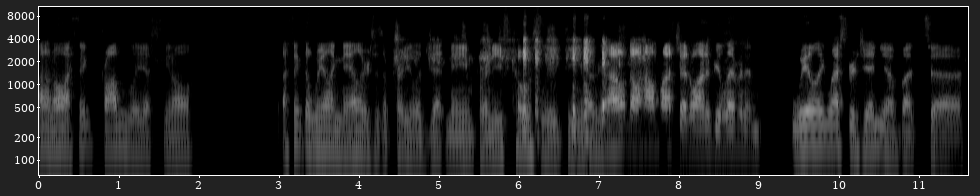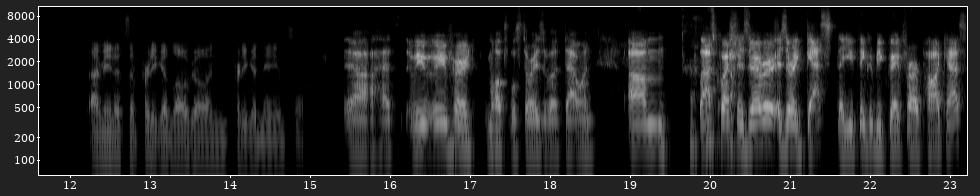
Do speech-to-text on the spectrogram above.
I don't know. I think probably if you know, I think the Wheeling Nailers is a pretty legit name for an East Coast League team. I mean, I don't know how much I'd want to be living in Wheeling, West Virginia, but uh, I mean, it's a pretty good logo and pretty good name. So Yeah, that's, we we've heard multiple stories about that one. Um, last question: Is there ever is there a guest that you think would be great for our podcast?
